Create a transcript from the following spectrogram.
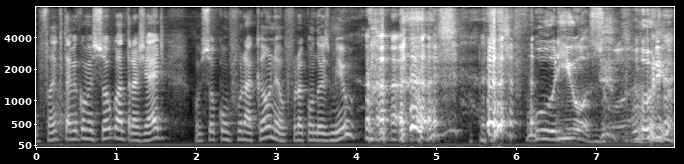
o funk também começou com a tragédia. Começou com o furacão, né? O furacão 2000. Furioso! Fúrio.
